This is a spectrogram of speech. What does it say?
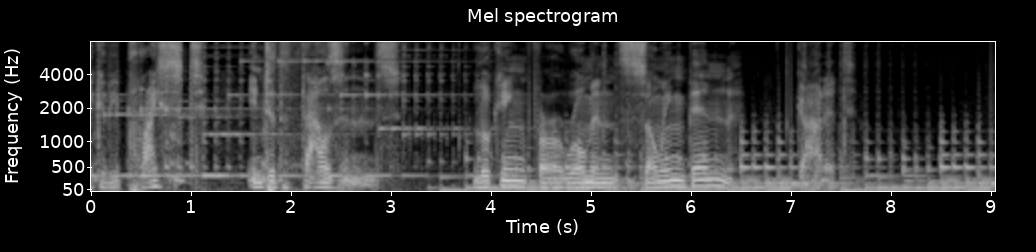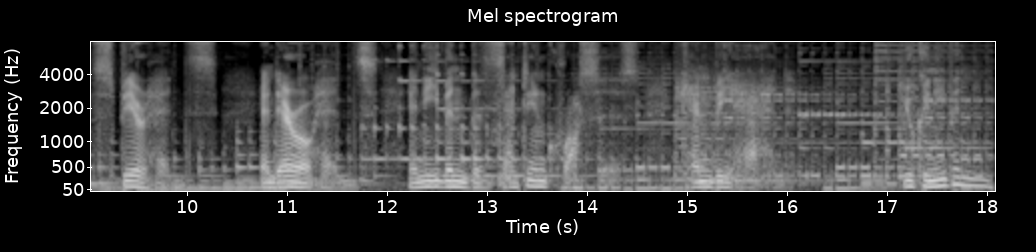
it could be priced into the thousands. Looking for a Roman sewing pin? Got it. Spearheads and arrowheads and even Byzantine crosses can be had. You can even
